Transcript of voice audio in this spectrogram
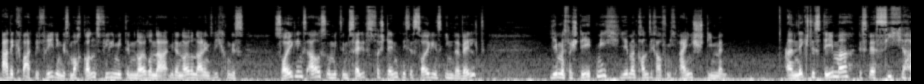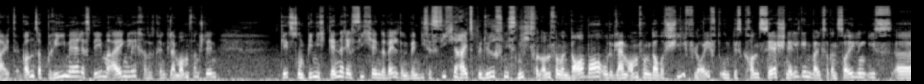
adäquat befriedigen. Das macht ganz viel mit, dem Neuronal, mit der neuronalen Entwicklung des Säuglings aus und mit dem Selbstverständnis des Säuglings in der Welt. Jemand versteht mich, jemand kann sich auf mich einstimmen. Ein nächstes Thema, das wäre Sicherheit. Ein ganz ein primäres Thema eigentlich, also das könnte gleich am Anfang stehen, geht es darum, bin ich generell sicher in der Welt? Und wenn dieses Sicherheitsbedürfnis nicht von Anfang an da war oder gleich am Anfang da was schief läuft und das kann sehr schnell gehen, weil ich sage, ein Säugling ist äh,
